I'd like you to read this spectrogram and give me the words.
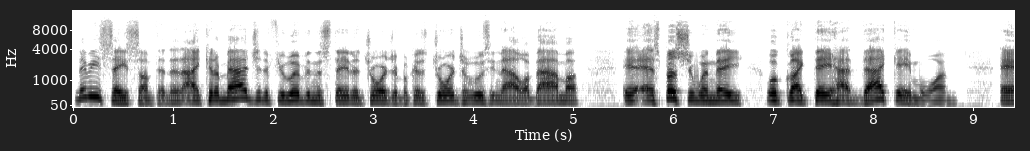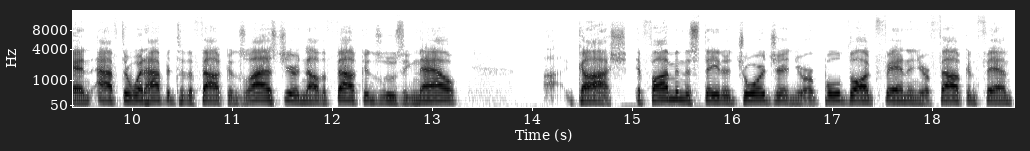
let me say something, and I can imagine if you live in the state of Georgia, because Georgia losing to Alabama, especially when they look like they had that game won, and after what happened to the Falcons last year, now the Falcons losing now. Uh, Gosh, if I'm in the state of Georgia and you're a Bulldog fan and you're a Falcon fan,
